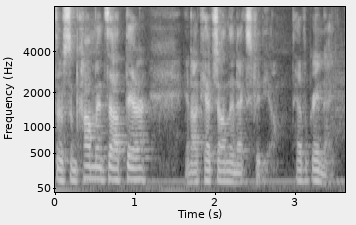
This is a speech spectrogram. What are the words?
throw some comments out there, and I'll catch you on the next video. Have a great night.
